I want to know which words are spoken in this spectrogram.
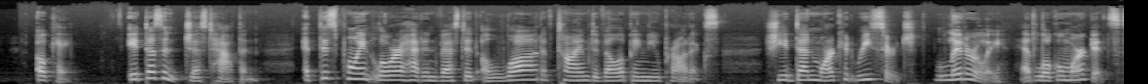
okay. It doesn't just happen. At this point, Laura had invested a lot of time developing new products. She had done market research, literally, at local markets.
